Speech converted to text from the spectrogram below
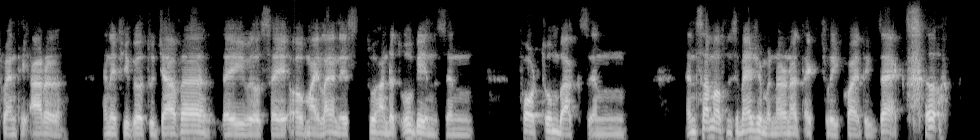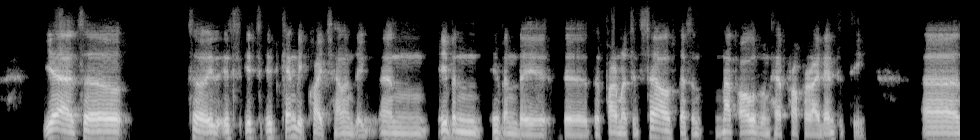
20 ara." And if you go to Java, they will say, "Oh, my land is 200 ubins and four tumbaks." And and some of these measurements are not actually quite exact. So yeah, so so it, it, it can be quite challenging and even even the, the the farmers itself doesn't not all of them have proper identity uh,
